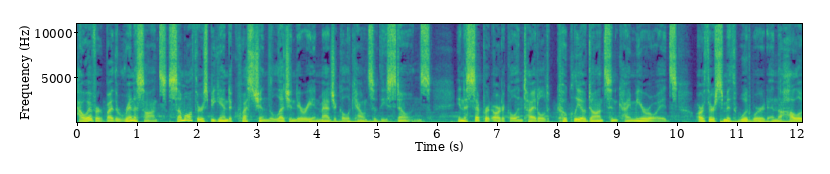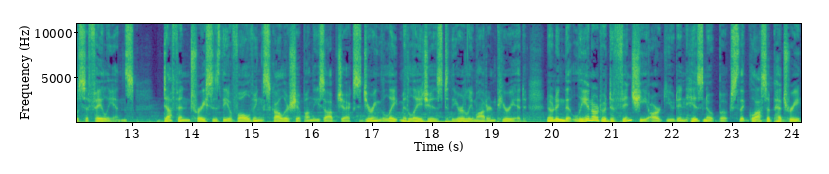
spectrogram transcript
However, by the Renaissance, some authors began to question the legendary and magical accounts of these stones. In a separate article entitled Cochleodonts and Chimeroids, Arthur Smith Woodward and the Holocephalians, Duffin traces the evolving scholarship on these objects during the late Middle Ages to the early modern period, noting that Leonardo da Vinci argued in his notebooks that glossopetri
